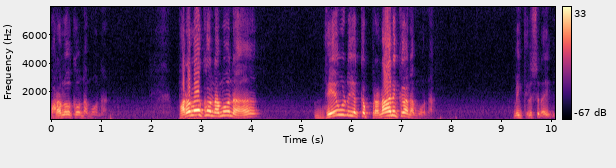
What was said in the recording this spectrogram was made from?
పరలోకం నమూనా. పరలోకం నమూనా దేవుడు యొక్క ప్రణాళిక నమూనా. మీకు తెలుసునా ఇది?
